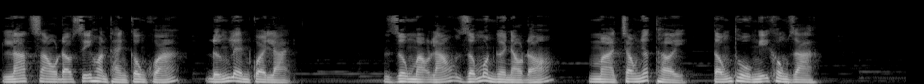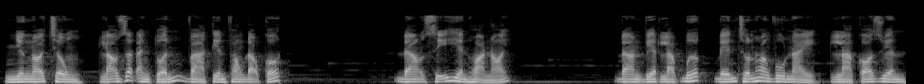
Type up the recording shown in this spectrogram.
Lát sau đạo sĩ hoàn thành công khóa, Đứng lên quay lại. Dùng mạo lão giống một người nào đó, Mà trong nhất thời, Tống thủ nghĩ không ra. Nhưng nói chung, Lão rất anh Tuấn và tiên phong đạo cốt. Đạo sĩ hiền hòa nói, Đàn Việt lạc bước đến chốn hoang vu này là có duyên.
